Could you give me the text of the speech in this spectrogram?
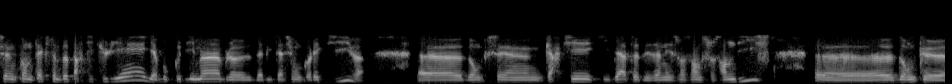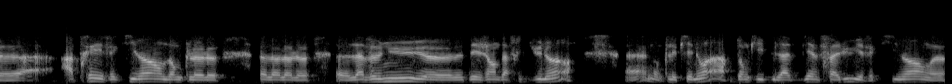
c'est un contexte un peu particulier. Il y a beaucoup d'immeubles d'habitation collective. Euh, donc c'est un quartier qui date des années 60-70. Euh, donc après effectivement donc le, la venue des gens d'Afrique du Nord. Hein, donc les pieds noirs. Donc il a bien fallu effectivement euh,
